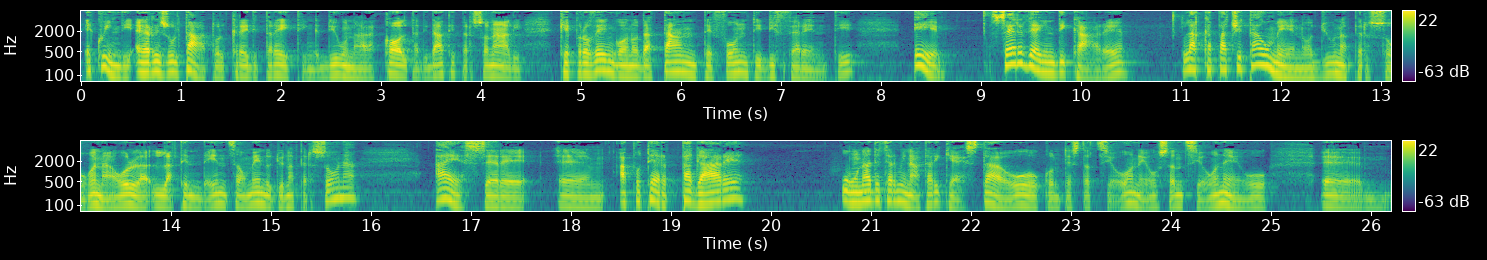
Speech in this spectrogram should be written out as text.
E quindi è il risultato, il credit rating di una raccolta di dati personali che provengono da tante fonti differenti e serve a indicare la capacità o meno di una persona o la, la tendenza o meno di una persona a essere, ehm, a poter pagare una determinata richiesta o contestazione o sanzione o, ehm,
